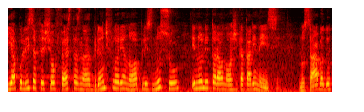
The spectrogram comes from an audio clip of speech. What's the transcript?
E a polícia fechou festas na Grande Florianópolis, no sul e no litoral norte catarinense. No sábado,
